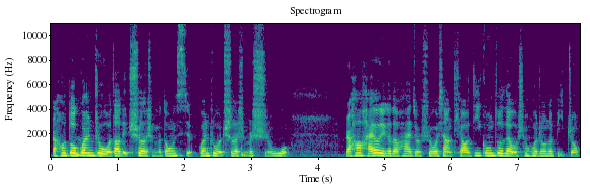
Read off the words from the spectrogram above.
然后多关注我到底吃了什么东西，关注我吃了什么食物。然后还有一个的话，就是我想调低工作在我生活中的比重。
